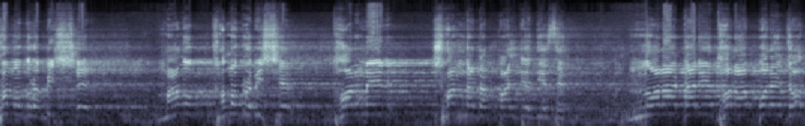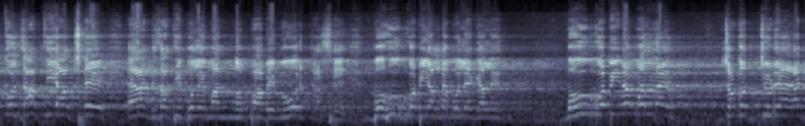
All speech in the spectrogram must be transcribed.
সমগ্র বিশ্বের মানব, সমগ্র বিশ্বের ধর্মের সংজ্ঞাটা পাল্টে দিয়েছেন। নরাকারে ধরা পরে যত জাতি আছে, এক জাতি বলে মান্য পাবে মোর কাছে। বহু কবি আলটা বলে গেলেন, বহু কবিরা বললেন জগৎ জুড়ে এক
